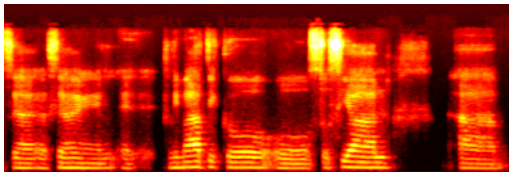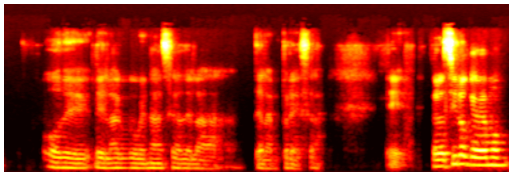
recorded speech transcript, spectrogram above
sea, sea en el, eh, climático o social ah, o de, de, la gobernanza de la, de la empresa. Eh, pero sí lo que vemos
